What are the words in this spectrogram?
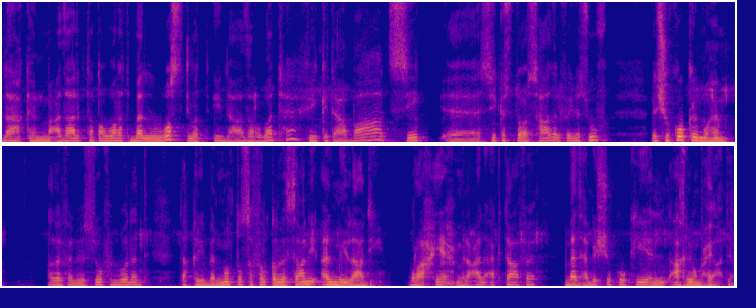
لكن مع ذلك تطورت بل وصلت إلى ذروتها في كتابات سيك آه، سيكستوس. هذا الفيلسوف الشكوكي المهم. هذا الفيلسوف اللي ولد تقريبا منتصف القرن الثاني الميلادي وراح يحمل على أكتافه مذهب الشكوكية لآخر يوم بحياته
